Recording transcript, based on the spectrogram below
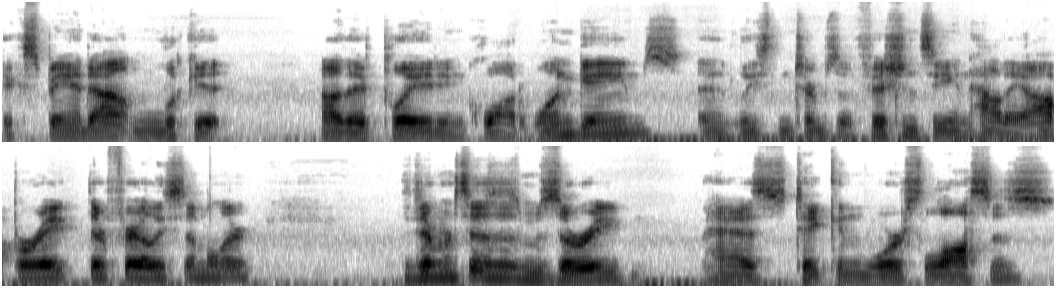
expand out and look at how they've played in quad one games, and at least in terms of efficiency and how they operate, they're fairly similar. The difference is, is Missouri has taken worse losses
